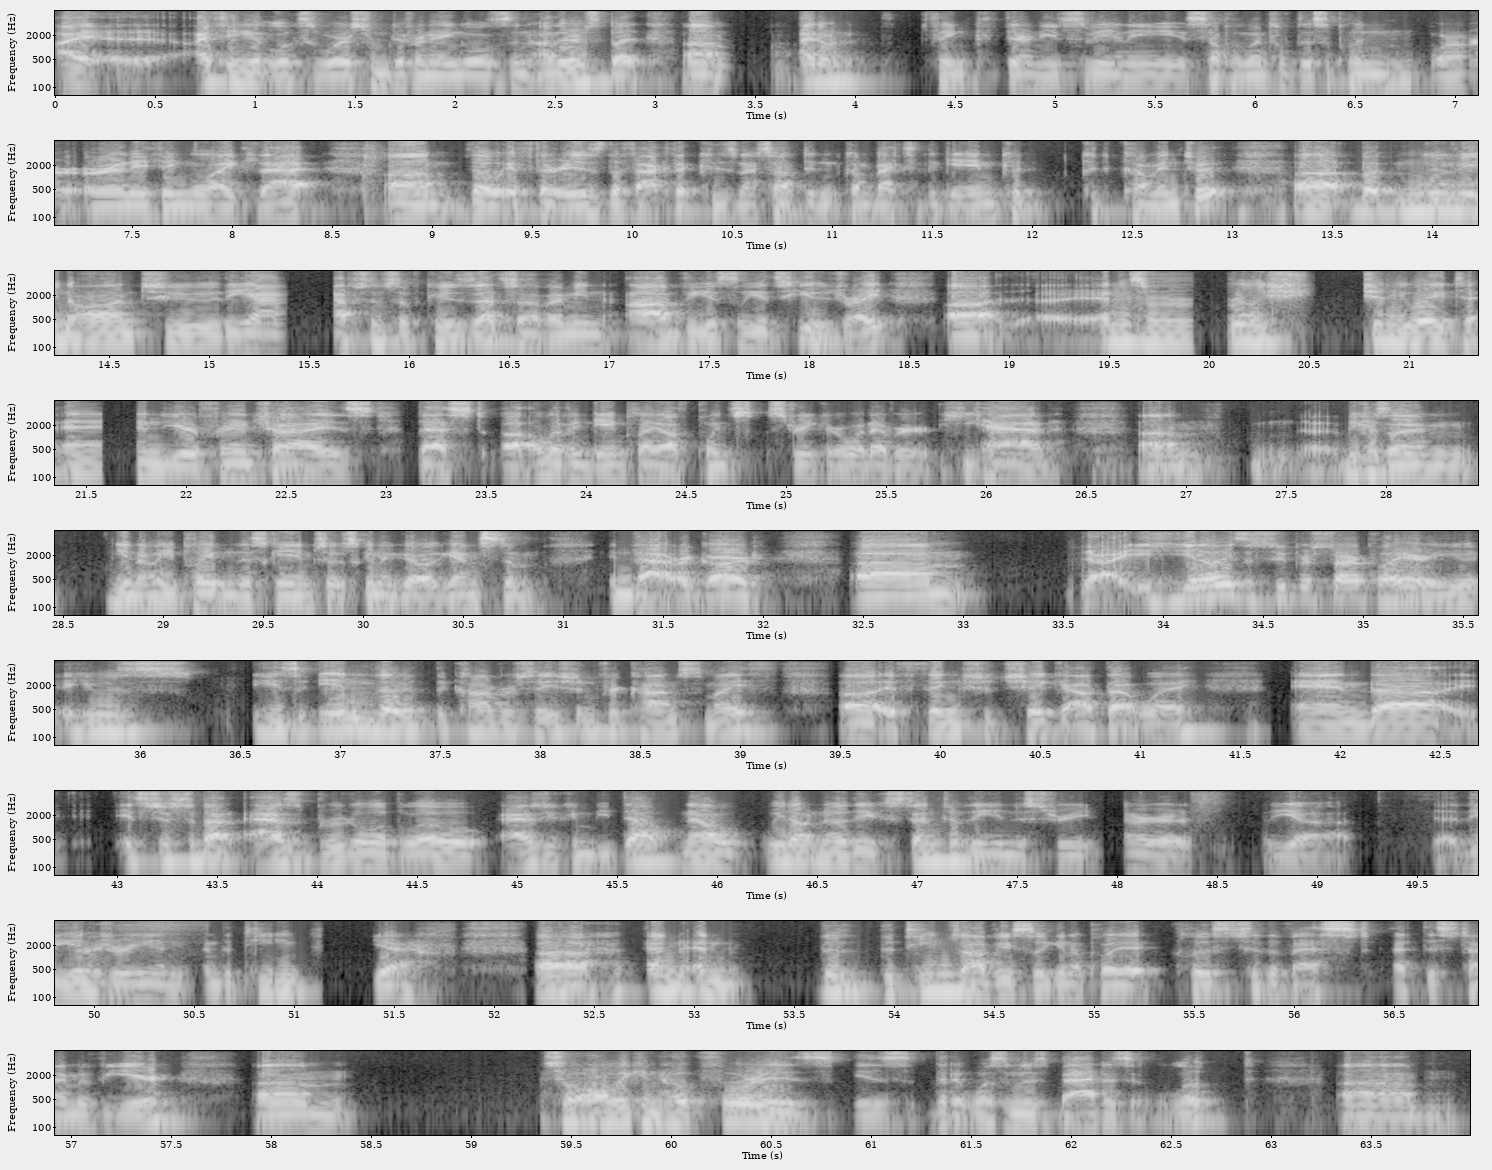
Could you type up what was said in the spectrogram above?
I I think it looks worse from different angles than others, but um, I don't think there needs to be any supplemental discipline or, or anything like that. Um, though if there is, the fact that Kuznetsov didn't come back to the game could could come into it. Uh, but moving on to the absence of Kuznetsov, I mean, obviously it's huge, right? Uh, and it's a really shitty way to end your franchise best uh, 11 game playoff points streak or whatever he had um, because I'm you know he played in this game so it's going to go against him in that regard um, you know he's a superstar player he, he was he's in the, the conversation for Conn Smythe uh, if things should shake out that way. And uh, it's just about as brutal a blow as you can be dealt. Now, we don't know the extent of the industry or the uh, the injury and, and the team. Yeah, uh, and and the the team's obviously going to play it close to the vest at this time of year. Um, so all we can hope for is is that it wasn't as bad as it looked. Um,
